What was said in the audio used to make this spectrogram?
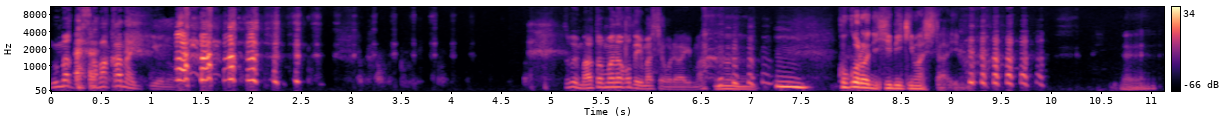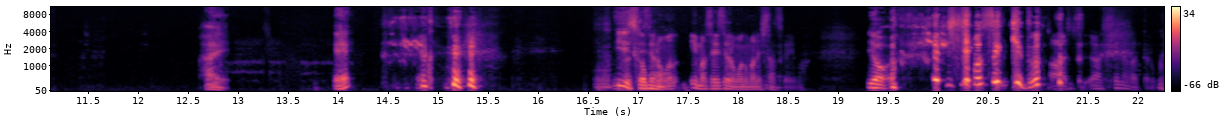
うまくさばかないっていうのは。すごいまともなこと言いましたよ、俺は今。うん、い。うん。心に響きました、今。えーはい。え？いいですか？先生のもうも今、先生のモノマネしたんですか、今。いや、してませんけど。あ、しあしてなかったのか。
